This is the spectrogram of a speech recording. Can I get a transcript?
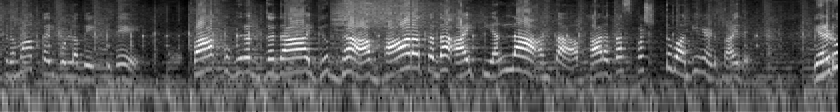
ಕ್ರಮ ಕೈಗೊಳ್ಳಬೇಕಿದೆ. ಪಾಕ್ ವಿರುದ್ಧದ ಯುದ್ಧ ಭಾರತದ ಆಯ್ಕೆಯಲ್ಲ ಅಂತ ಭಾರತ ಸ್ಪಷ್ಟವಾಗಿ ಹೇಳ್ತಾ ಇದೆ. ಎರಡೂ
